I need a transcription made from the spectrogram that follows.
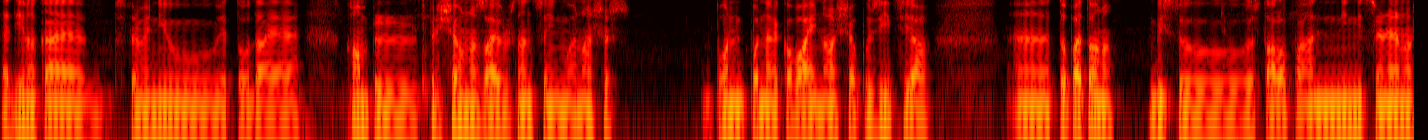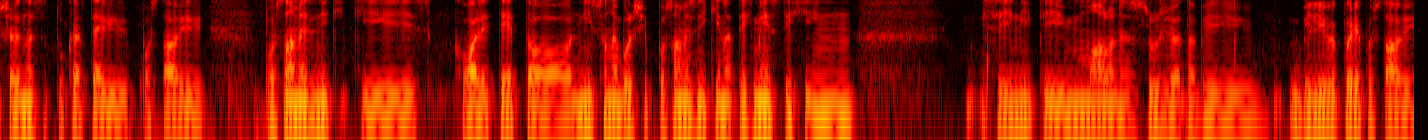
edino, kar je spremenil, je to, da je Kampel prišel nazaj v vrstanco in mu je našel, po, po narekovaji, našel pozicijo. E, to pa je to. V bistvu ostalo pa ni nič spremenjeno, še vedno so tukaj v tej postavi posamezniki, ki s kvaliteto niso najboljši posamezniki na teh mestih in si niti malo ne zaslužijo, da bi bili v prvi postavi,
